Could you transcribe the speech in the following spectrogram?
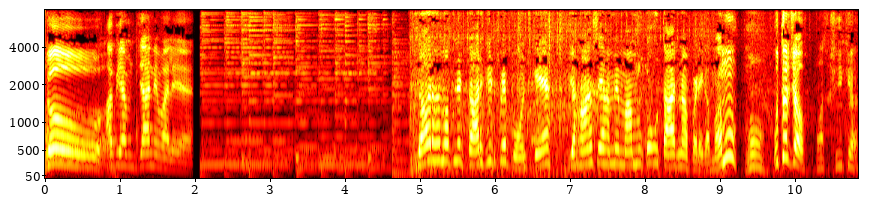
गो अभी हम जाने वाले हैं। यार हम अपने टारगेट पे पहुँच गए हैं। यहाँ से हमें मामू को उतारना पड़ेगा। मामू हाँ। उतर जाओ। बस ठीक है।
